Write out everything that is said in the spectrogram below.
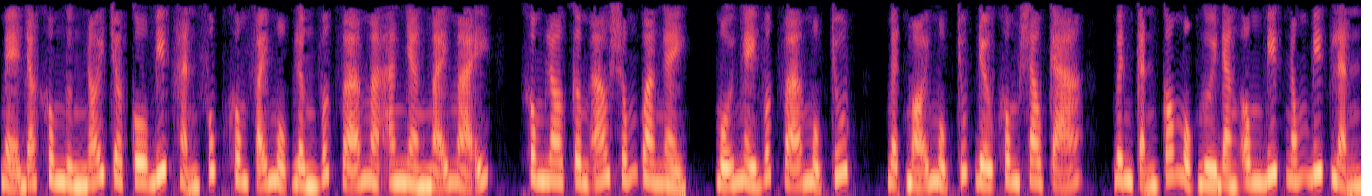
mẹ đã không ngừng nói cho cô biết hạnh phúc không phải một lần vất vả mà an nhàn mãi mãi, không lo cơm áo sống qua ngày, mỗi ngày vất vả một chút, mệt mỏi một chút đều không sao cả, bên cạnh có một người đàn ông biết nóng biết lạnh,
